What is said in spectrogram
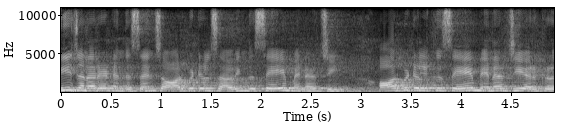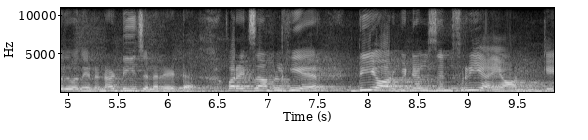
Degenerate in the sense orbitals having the same energy. ஆர்பிட்டலுக்கு சேம் எனர்ஜியாக இருக்கிறது வந்து என்னென்னா டீஜெனரேட் ஃபார் எக்ஸாம்பிள் ஹியர் டி ஆர்பிட்டல்ஸ் இன் ஃப்ரீ அயான் ஓகே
